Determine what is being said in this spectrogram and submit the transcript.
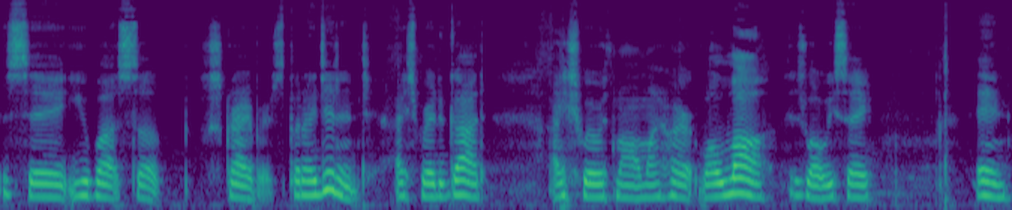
and say you bought subscribers. But I didn't. I swear to God. I swear with all my heart. Wallah is what we say in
